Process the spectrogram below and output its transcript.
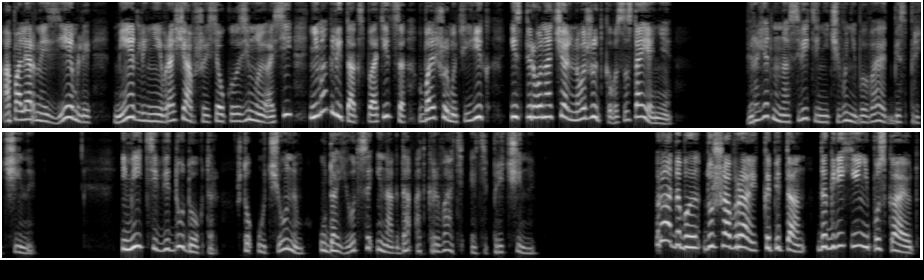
А полярные земли, медленнее вращавшиеся около земной оси, не могли так сплотиться в большой материк из первоначального жидкого состояния. Вероятно, на свете ничего не бывает без причины. Имейте в виду, доктор, что ученым удается иногда открывать эти причины. Рада бы душа в рай, капитан, да грехи не пускают.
